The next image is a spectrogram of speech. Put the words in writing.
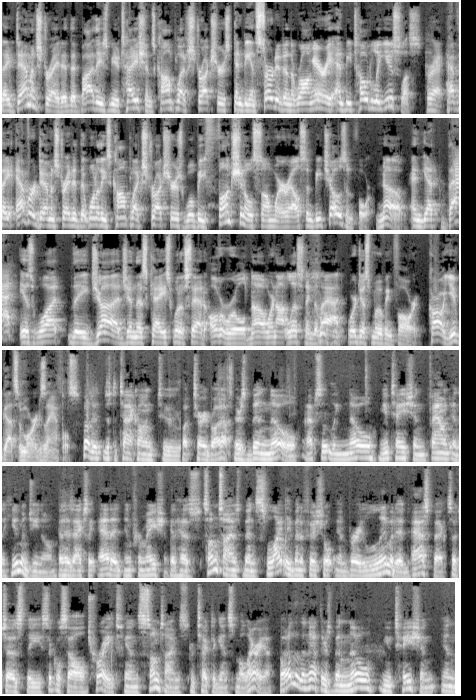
They've demonstrated that by these mutations, complex structures can be inserted in the wrong area and be totally useless. Correct. Have they ever demonstrated that one of these complex structures will be functional somewhere else and be chosen for? No. And yet that is what the judge in this case would have said, overruled. No, we're not listening to that. we're just moving forward. Carl, you've got some more examples. Well, just to tack on to what Terry brought up, there's been no, absolutely no mutation found in the human genome that has actually added information It has sometimes been slightly beneficial in very limited aspects, such as the sickle cell trait can sometimes protect against malaria. But other than that, there's been no mutation in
